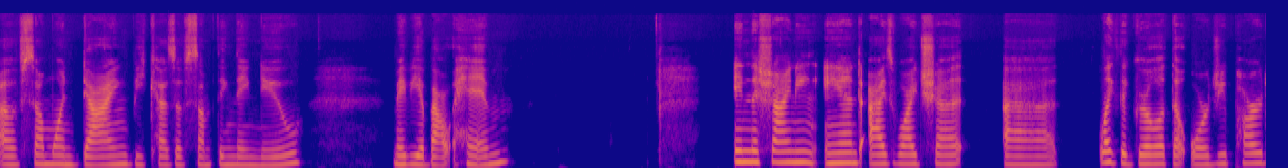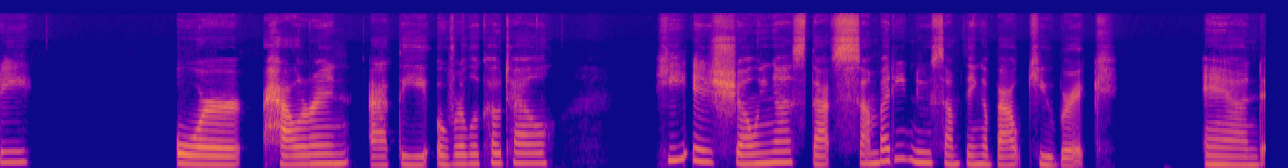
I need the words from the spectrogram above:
of someone dying because of something they knew, maybe about him. In The Shining and Eyes Wide Shut, uh, like the girl at the orgy party or Hallorann at the Overlook Hotel, he is showing us that somebody knew something about Kubrick and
